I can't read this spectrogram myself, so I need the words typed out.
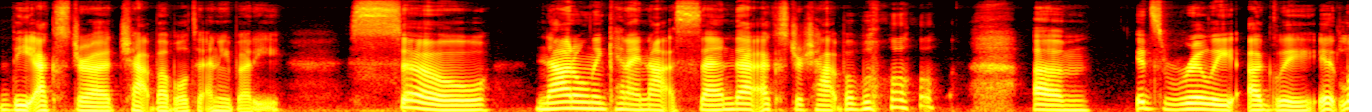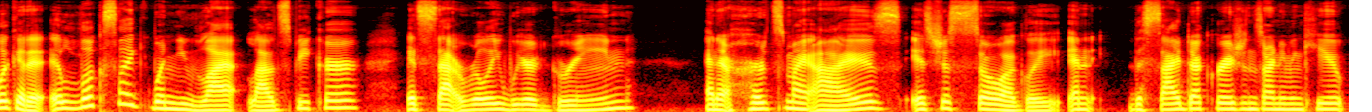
the extra chat bubble to anybody. So not only can I not send that extra chat bubble, um, it's really ugly. It look at it. It looks like when you la- loudspeaker, it's that really weird green and it hurts my eyes. It's just so ugly. And the side decorations aren't even cute.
